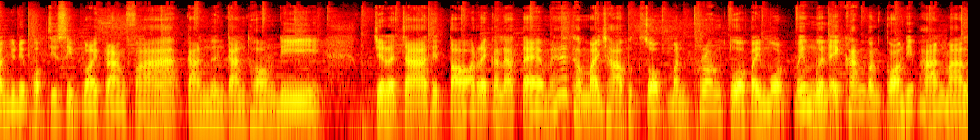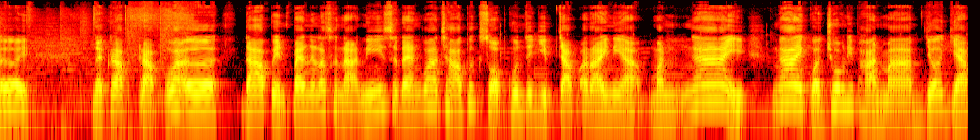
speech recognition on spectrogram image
รอยู่ในภพที่ 10 ลอยกลางฟ้า การเงินการทองดี เจรจาติดต่ออะไรก็แล้วแต่แม้ทำไมชาวพฤกษภมันคล่องตัวไปหมด ไม่เหมือนไอ้ครั้งก่อนๆที่ผ่านมาเลย นะครับกลับว่าเออดาวเปลี่ยนแปลงในลักษณะนี้ แสดงว่าชาวพฤกษภคุณจะหยิบจับอะไรเนี่ยมันง่ายง่ายกว่าช่วงที่ผ่านมาเยอะแยะ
